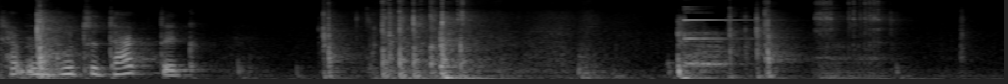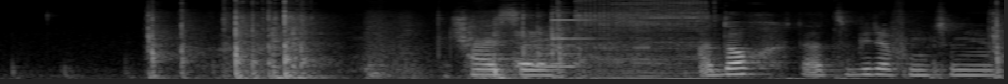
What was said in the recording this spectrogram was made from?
Ich habe eine gute Taktik. Scheiße. Ah doch, da hat sie wieder funktioniert.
